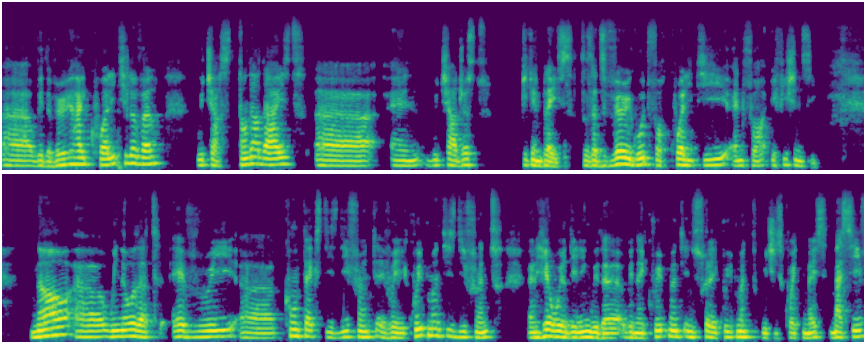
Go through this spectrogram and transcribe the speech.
uh, with a very high quality level, which are standardized uh, and which are just pick and place. So that's very good for quality and for efficiency. Now uh, we know that every uh, context is different, every equipment is different, and here we're dealing with a, with an equipment, industrial equipment, which is quite mass massive,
